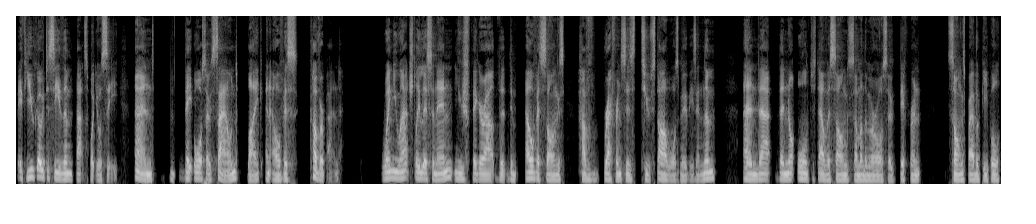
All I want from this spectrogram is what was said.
If you go to see them, that's what you'll see, and they also sound like an Elvis cover band. When you actually listen in, you figure out that the Elvis songs have references to Star Wars movies in them, and that they're not all just Elvis songs. Some of them are also different songs by other people.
